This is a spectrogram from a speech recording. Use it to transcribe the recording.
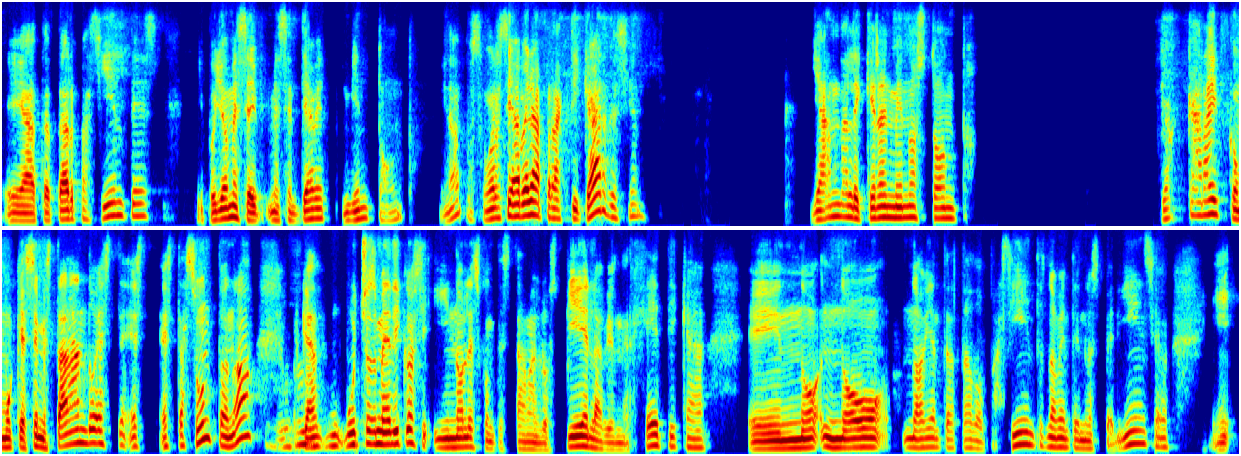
eh, a tratar pacientes, y pues yo me, me sentía bien tonto. ¿no? Pues ahora sí, a ver, a practicar, decían. Y ándale, que era el menos tonto. Yo, caray, como que se me está dando este, este, asunto, ¿no? Porque muchos médicos y no les contestaban los pies, la bioenergética, eh, no, no, no habían tratado pacientes, no habían tenido experiencia. Y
